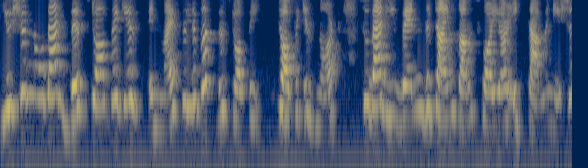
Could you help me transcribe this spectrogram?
You should know that this topic is in my syllabus this topic topic is not. So that you, when the time comes for your examination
